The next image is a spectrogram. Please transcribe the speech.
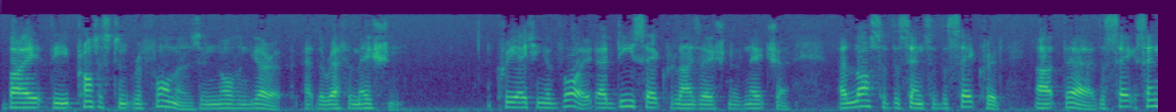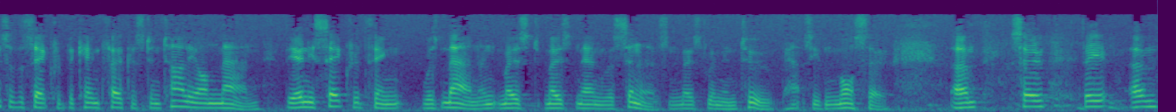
by the Protestant reformers in Northern Europe at the Reformation, creating a void, a desacralization of nature, a loss of the sense of the sacred out there, the sense of the sacred became focused entirely on man. The only sacred thing was man, and most, most men were sinners, and most women too, perhaps even more so. Um, so the, um,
